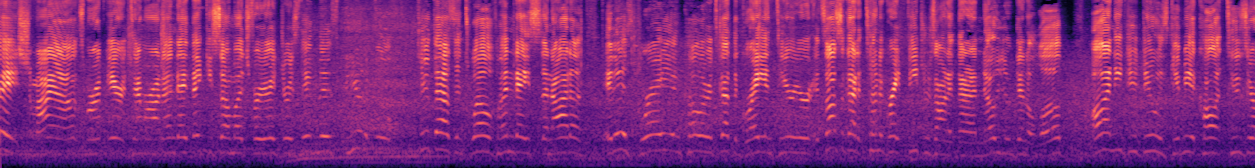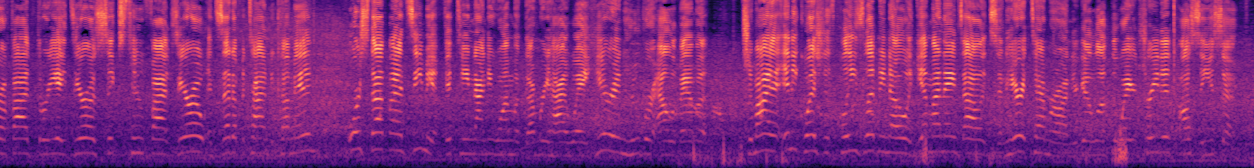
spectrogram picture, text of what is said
Hey, Shamaya, Alex up here at Tameron Hyundai. Thank you so much for your interest in this beautiful 2012 Hyundai Sonata. It is gray in color. It's got the gray interior. It's also got a ton of great features on it that I know you're going to love. All I need you to do is give me a call at 205-380-6250 and set up a time to come in or stop by and see me at 1591 Montgomery Highway here in Hoover, Alabama. Shamaya, any questions, please let me know. Again, my name's Alex, and here at Tameron, you're going to love the way you're treated. I'll see you soon.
